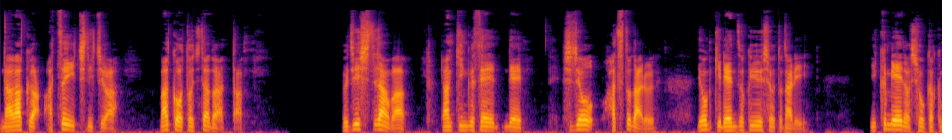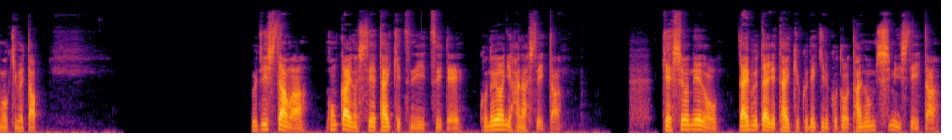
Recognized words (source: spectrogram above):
長く暑い一日は幕を閉じたのだった。藤井七段はランキング戦で史上初となる4期連続優勝となり、2組への昇格も決めた。藤井七段は今回の指定対決についてこのように話していた。決勝での大舞台で対局できることを楽しみにしていた。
